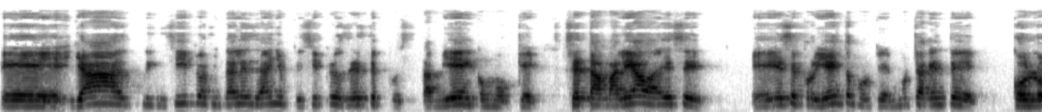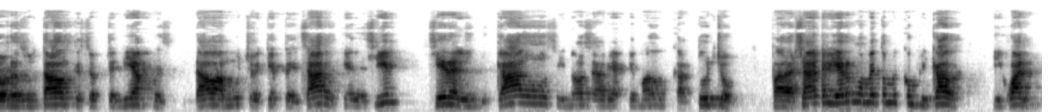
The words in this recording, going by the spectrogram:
eh, ya al principio, a finales de año, principios de este, pues también como que se tambaleaba ese, eh, ese proyecto porque mucha gente con los resultados que se obtenían, pues daba mucho de qué pensar o qué decir, si era el indicado, si no se había quemado un cartucho para Xavi. Era un momento muy complicado. Igual,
